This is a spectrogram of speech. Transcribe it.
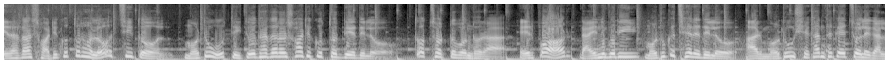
এ ধাঁধার সঠিক উত্তর হলো চিতল। মোটু তৃতীয় ধাঁধারও সঠিক উত্তর দিয়ে দিল। তো ছোট্ট বন্ধুরা, এরপর ডাইনি বুড়ি মটুকে ছেড়ে দিল আর মধু সেখান থেকে চলে গেল।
